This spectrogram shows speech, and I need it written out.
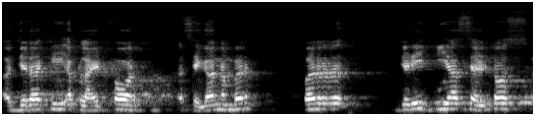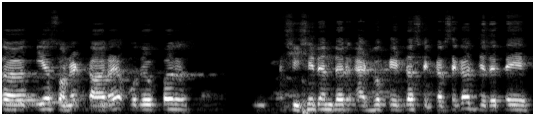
ਜਿਹੜਾ ਕਿ ਅਪਲਾਈਡ ਫॉर ਸੀਗਾ ਨੰਬਰ ਪਰ ਜਿਹੜੀ ਕੀਆ ਸੈਲਟੋਸ ਕੀਆ ਸੋਨੇਟ ਕਾਰ ਹੈ, ਉਹਦੇ ਉੱਪਰ ਸ਼ੀਸ਼ੇ ਦੇ ਅੰਦਰ ਐਡਵੋਕੇਟ ਦਾ ਸਟicker ਸੀਗਾ, ਜਿਹਦੇ ਤੇ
